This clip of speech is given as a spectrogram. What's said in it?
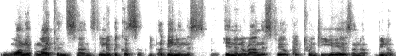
one of my concerns, you know, because I've been in this, in and around this field for 20 years and, you know,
